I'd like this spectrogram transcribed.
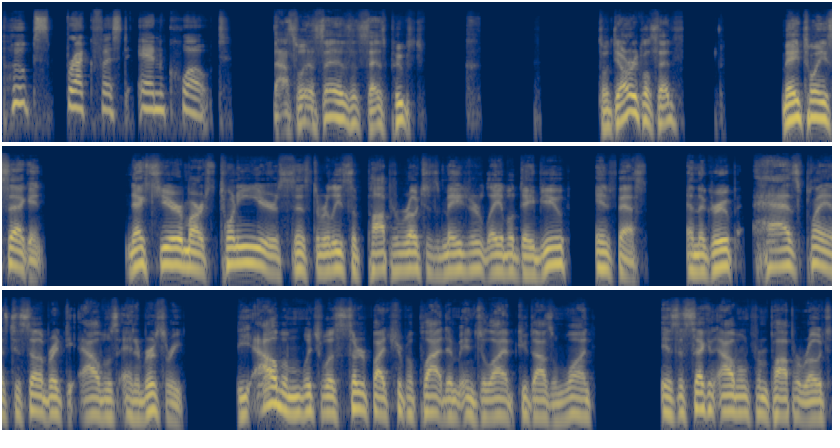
poops breakfast, end quote. That's what it says. It says poops. That's what the article said. May 22nd. Next year marks 20 years since the release of Papa Roach's major label debut, Infest, and the group has plans to celebrate the album's anniversary. The album, which was certified triple platinum in July of 2001, is the second album from Papa Roach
